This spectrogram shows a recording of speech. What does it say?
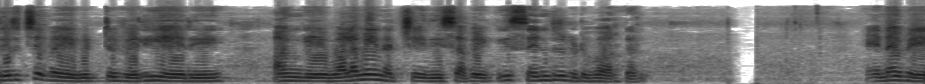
திருச்சபையை விட்டு வெளியேறி அங்கே வளமை நற்செய்தி சபைக்கு சென்று விடுவார்கள். எனவே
